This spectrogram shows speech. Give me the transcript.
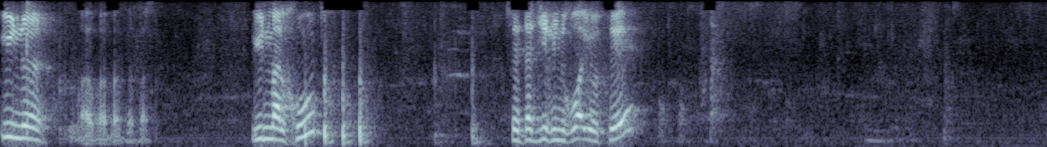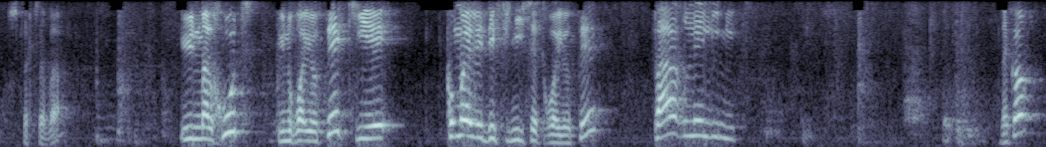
une, une Malchut, c'est-à-dire une royauté. J'espère que ça va. Une Malchut, une royauté qui est, comment elle est définie cette royauté? Par les limites. D'accord?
